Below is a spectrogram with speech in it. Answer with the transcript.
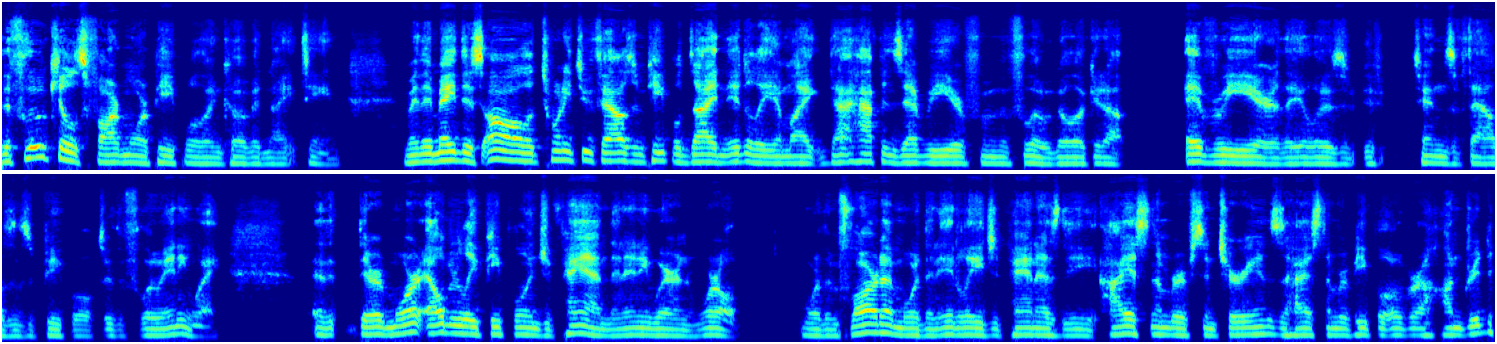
The flu kills far more people than COVID nineteen. I mean, they made this, all oh, 22,000 people died in Italy. I'm like, that happens every year from the flu. Go look it up. Every year they lose tens of thousands of people to the flu anyway. There are more elderly people in Japan than anywhere in the world. More than Florida, more than Italy. Japan has the highest number of centurions, the highest number of people over 100.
